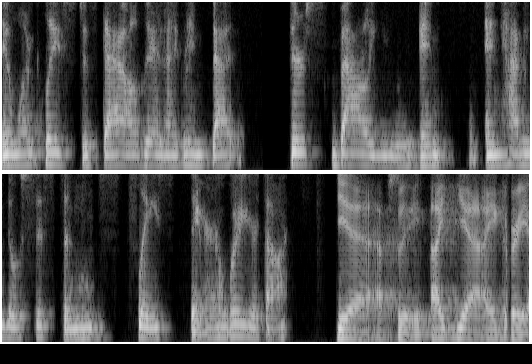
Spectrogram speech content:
in one place just dialed in, I think that there's value in in having those systems placed there. What are your thoughts? Yeah, absolutely. I yeah, I agree.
